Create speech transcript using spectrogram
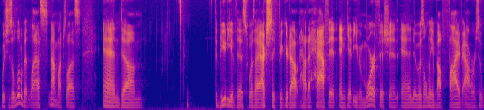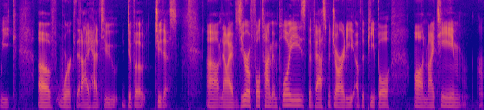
which is a little bit less, not much less. And um, the beauty of this was I actually figured out how to half it and get even more efficient, and it was only about five hours a week of work that I had to devote to this. Um, now I have zero full time employees. The vast majority of the people on my team, or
